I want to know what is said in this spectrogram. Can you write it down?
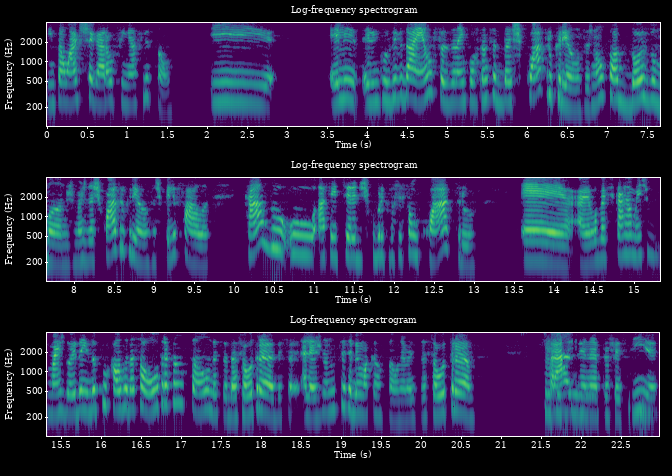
então há de chegar ao fim a aflição. E ele, ele inclusive dá ênfase na importância das quatro crianças, não só dos humanos, mas das quatro crianças, porque ele fala caso o, a feiticeira descubra que vocês são quatro, é, aí ela vai ficar realmente mais doida ainda por causa dessa outra canção, dessa, dessa outra. Dessa, aliás, não sei se é bem uma canção, né? Mas dessa outra profecia. frase, né? Profecia,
